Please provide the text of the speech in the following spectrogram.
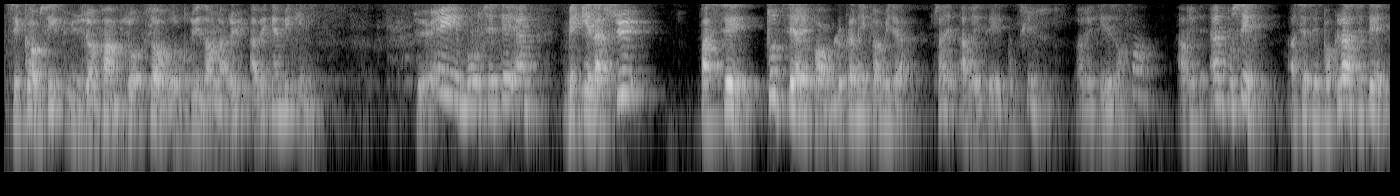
c'est comme si une jeune femme sort aujourd'hui dans la rue avec un bikini. c'était Mais il a su passer toutes ces réformes, le planning familial. Ça, arrêter, arrêter les enfants, impossible. À cette époque-là, c'était,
